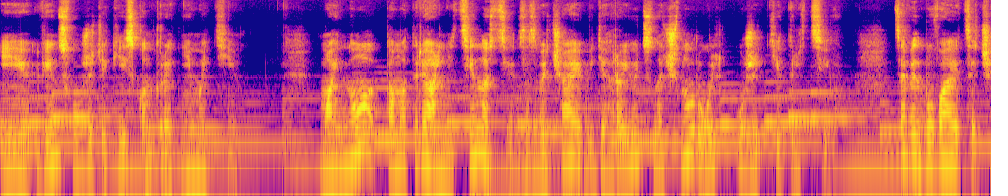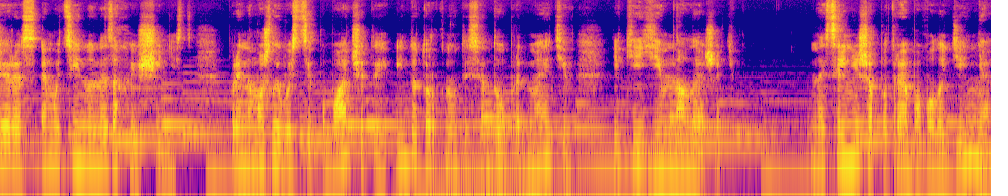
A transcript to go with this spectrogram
і він служить якійсь конкретній меті. Майно та матеріальні цінності зазвичай відіграють значну роль у житті тельців. Це відбувається через емоційну незахищеність, при неможливості побачити і доторкнутися до предметів, які їм належать. Найсильніша потреба володіння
